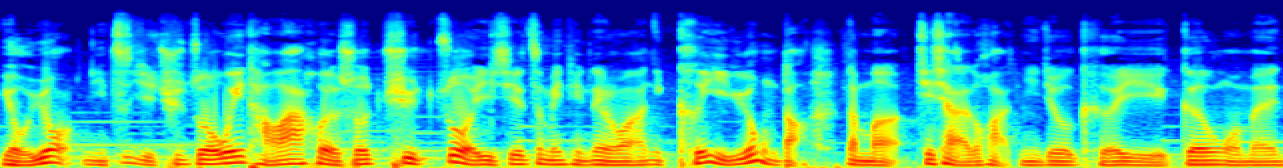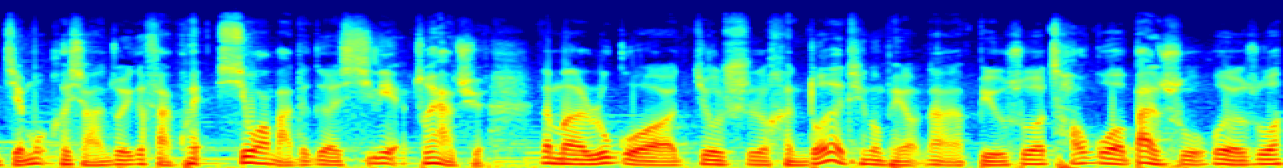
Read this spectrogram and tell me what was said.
有用，你自己去做微淘啊，或者说去做一些自媒体内容啊，你可以用到。那么接下来的话，你就可以跟我们节目和小安做一个反馈，希望把这个系列做下去。那么如果就是很多的听众朋友，那比如说超过半数，或者说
